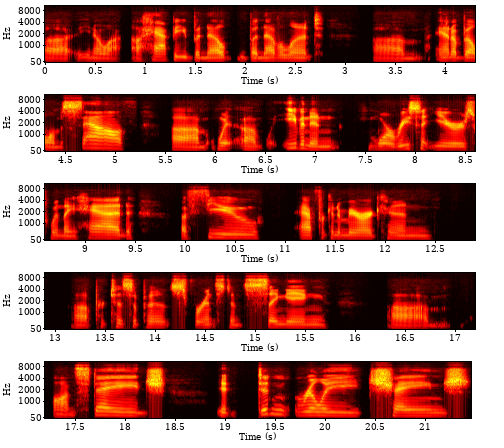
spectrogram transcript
uh, you know, a, a happy, benevolent um, antebellum South. Um, when, uh, even in more recent years, when they had a few African American uh, participants, for instance, singing um, on stage, it didn't really change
